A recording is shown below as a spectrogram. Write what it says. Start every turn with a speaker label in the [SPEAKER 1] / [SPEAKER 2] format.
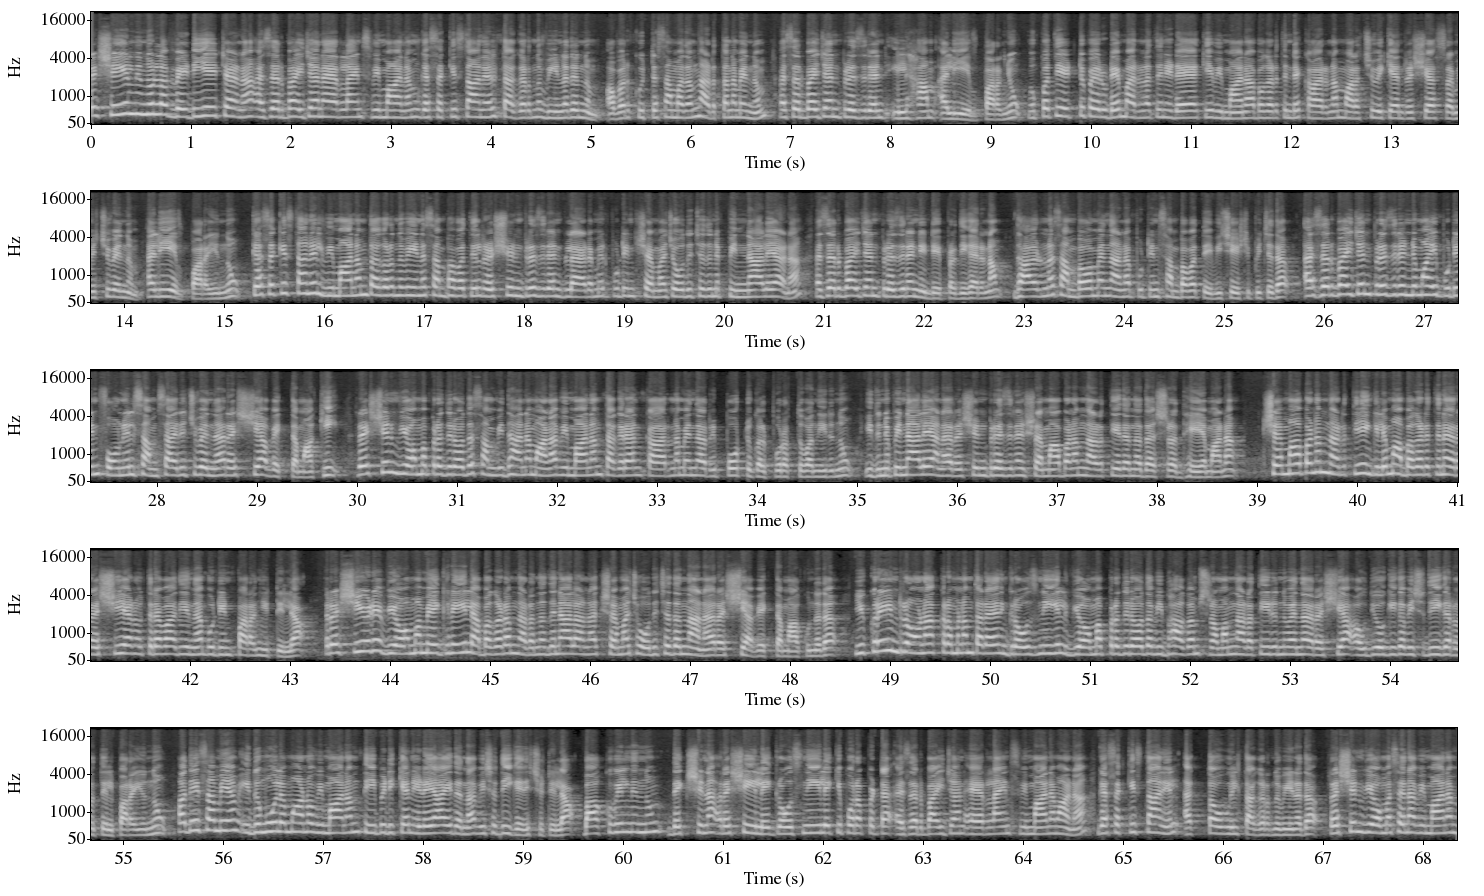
[SPEAKER 1] റഷ്യയിൽ നിന്നുള്ള വെടിയേറ്റാണ് Azerbaijan airlines വിമാനം ഗസക്കിസ്ഥാനിൽ തകർന്നു വീണതെന്നും അവർ കുറ്റസമ്മതം നടത്തണമെന്നും അസർബൈജാൻ പ്രസിഡന്റ് ഇൽഹാം അലിയേവ് പറഞ്ഞു. മുപ്പത്തിയെട്ട് പേരുടെ മരണത്തിനിടയാക്കിയ വിമാനാപകടത്തിന്റെ കാരണം മറച്ചുവെക്കാൻ റഷ്യ ശ്രമിച്ചുവെന്നും അലിയേവ് പറയുന്നു. ഗസക്കിസ്ഥാനിൽ വിമാനം തകർന്നു വീണ സംഭവത്തിൽ റഷ്യൻ പ്രസിഡന്റ് വ്ളാഡിമിർ പുടിൻ ക്ഷമ ചോദിച്ചതിന് പിന്നാലെയാണ് അസർബൈജാൻ പ്രസിഡന്റിന്റെ പ്രതികരണം. ദാരുണ സംഭവമെന്നാണ് പുടിൻ സംഭവത്തെ വിശേഷിപ്പിച്ചത്. അസർബൈജാൻ പ്രസിഡന്റുമായി പുടിൻ ഫോണിൽ സംസാരിച്ചുവെന്ന് റഷ്യ വ്യക്തമാക്കി. റഷ്യൻ വ്യോമ പ്രതിരോധ സംവിധാനമാണ് വിമാനം തകരാൻ കാരണമെന്ന റിപ്പോർട്ടുകൾ പുറത്തുവന്നിരുന്നു. ഇതിനു പിന്നാലെയാണ് റഷ്യൻ പ്രസിഡന്റ് ക്ഷമാപണം നടത്തിയതെന്നത് ശ്രദ്ധേയമാണ്. ക്ഷമാപണം നടത്തിയെങ്കിലും അപകടത്തിന് റഷ്യയാണ് ഉത്തരവാദിയെന്ന് പുടിൻ പറഞ്ഞിട്ടില്ല. റഷ്യയുടെ വ്യോമ മേഖലയിൽ അപകടം നടന്നതിനാലാണ് ക്ഷമ ചോദിച്ചതെന്നാണ് റഷ്യ വ്യക്തമാക്കുന്നത്. യുക്രൈൻ ഡ്രോണാക്രമണം തടയാൻ ഗ്രോസ്നിയിൽ വ്യോമ പ്രതിരോധ വിഭാഗം ശ്രമം നടത്തിയിരുന്നുവെന്ന് റഷ്യ ഔദ്യോഗിക വിശദീകരണത്തിൽ പറയുന്നു. അതേസമയം ഇതുമൂലമാണോ വിമാനം തീപിടിക്കാൻ ഇടയായതെന്ന് വിശദീകരിച്ചിട്ടില്ല. ബാക്കുവിൽ നിന്നും ദക്ഷിണ റഷ്യയിലെ ഗ്രോസ്നിയിലേക്ക് പുറപ്പെട്ട അസർബൈജാൻ എയർലൈൻസ് വിമാനമാണ് ഗസക്കിസ്ഥാനിൽ അക്തൌവിൽ തകർന്നു വീണത്. റഷ്യൻ വ്യോമസേന വിമാനം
